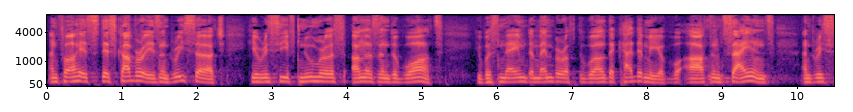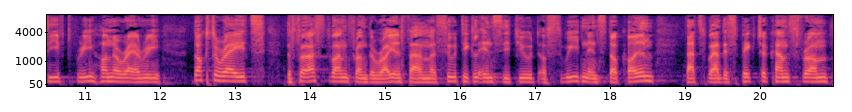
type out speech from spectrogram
And for his discoveries and research, he received numerous honors and awards. He was named a member of the World Academy of Art and Science and received three honorary doctorates. The first one from the Royal Pharmaceutical Institute of Sweden in Stockholm. That's where this picture comes from,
